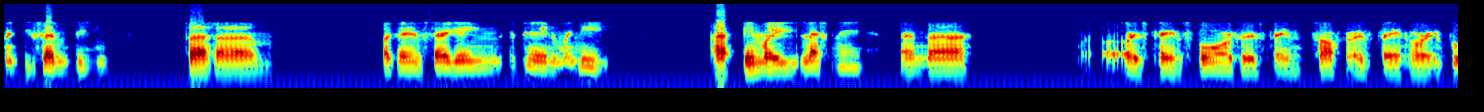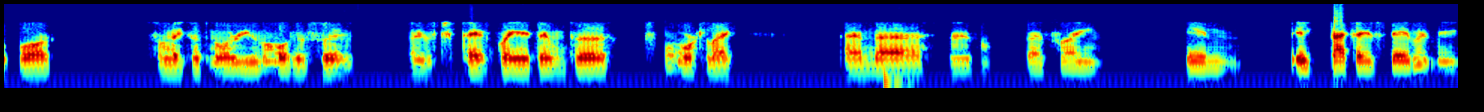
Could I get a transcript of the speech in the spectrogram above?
2017 that um, I kind of started getting a pain in my knee, uh, in my left knee, and uh, I was playing sport, I was playing soccer, I was playing hurling football. So like there's no real notice. I, I was kind of playing it down to sport like and uh that's that's fine. In it that kind of stayed with me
